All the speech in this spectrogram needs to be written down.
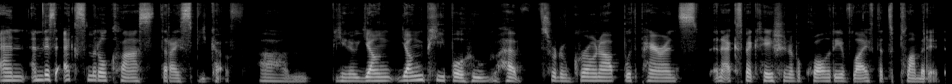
And and this ex middle class that i speak of um, you know young young people who have sort of grown up with parents an expectation of a quality of life that's plummeted.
